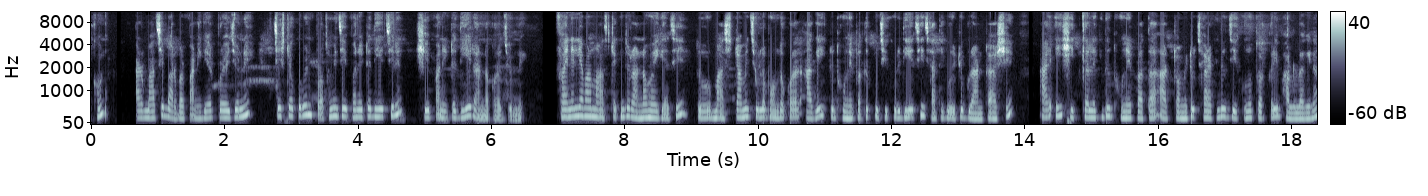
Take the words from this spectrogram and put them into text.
এখন। আর মাছে বারবার পানি দেওয়ার প্রয়োজনে চেষ্টা করবেন প্রথমে যে পানিটা দিয়েছিলেন, সেই পানিটা দিয়ে রান্না করার জন্য। ফাইনালি আমার মাছটা কিন্তু রান্না হয়ে গেছে। তো মাছটা আমি চুলা বন্ধ করার আগে একটু ধনে পাতা কুচি করে দিয়েছি, যাতে করে একটু গ্রানটা আসে। আর এই শীতকালে কিন্তু ধনে পাতা আর টমেটো ছাড়া কিন্তু যে কোনো তরকারি ভালো লাগে না।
